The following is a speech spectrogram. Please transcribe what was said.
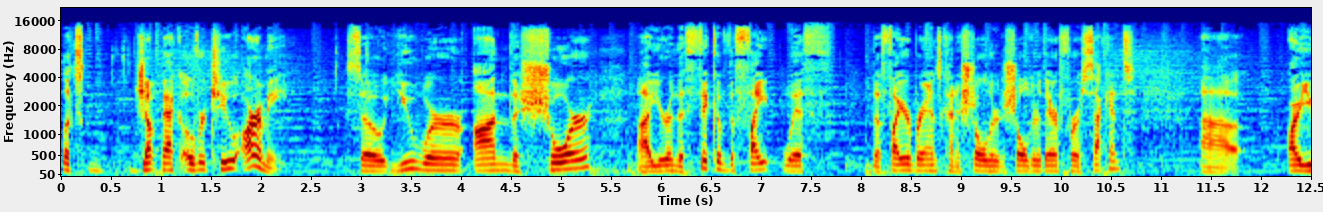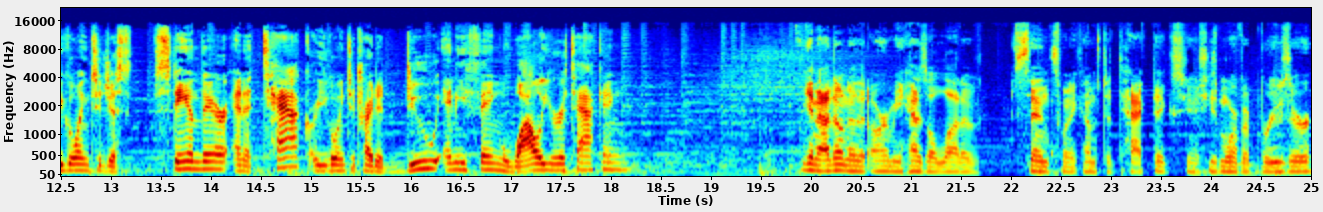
Let's jump back over to Army. So you were on the shore. Uh, you're in the thick of the fight with the firebrands kind of shoulder to shoulder there for a second. Uh, are you going to just stand there and attack? Are you going to try to do anything while you're attacking? You know, I don't know that Army has a lot of sense when it comes to tactics. You know, she's more of a bruiser.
